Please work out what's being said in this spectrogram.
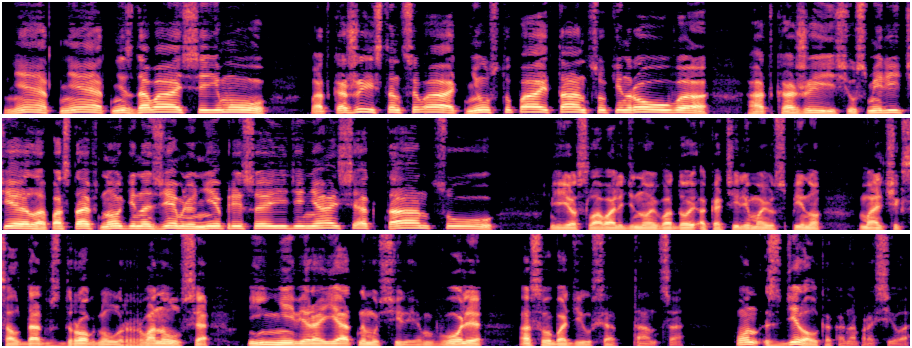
«Нет, нет, не сдавайся ему! Откажись танцевать, не уступай танцу Кенроува! Откажись, усмири тело, поставь ноги на землю, не присоединяйся к танцу!» Ее слова ледяной водой окатили мою спину. Мальчик-солдат вздрогнул, рванулся и невероятным усилием воли освободился от танца. Он сделал, как она просила.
